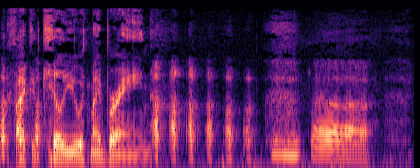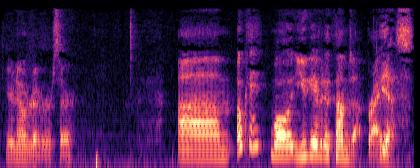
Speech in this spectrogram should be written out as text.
If I could kill you with my brain, Uh, you're no river, sir. Um, okay, well, you gave it a thumbs up, right? yes.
